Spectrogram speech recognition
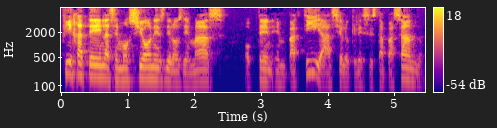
Fíjate en las emociones de los demás, obtén empatía hacia lo que les está pasando.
